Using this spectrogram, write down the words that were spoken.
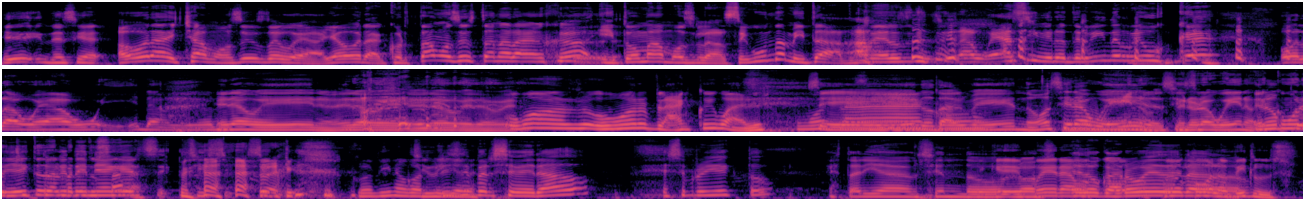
Y Decía, ahora echamos esta weá y ahora cortamos esta naranja y tomamos la segunda mitad. Una weá así, pero terrible rebusca. O la weá buena, weón. Era bueno, era bueno, era bueno. Era. Humor, humor blanco igual. Humor Sí, blanco. totalmente. No, sí era, Era bueno. bueno, sí, pero era bueno. Es Era un proyecto que tenía que. Si, si- si- si hubiese perseverado ese proyecto, estarían siendo Que los Edo como- Caroe los Beatles.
